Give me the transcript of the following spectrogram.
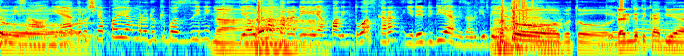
Betul. misalnya. Terus siapa yang menduduki posisi ini? Nah. ya udahlah karena dia yang paling tua sekarang jadi dia misalnya gitu ya. Betul, betul. Dan Gitu. ketika dia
